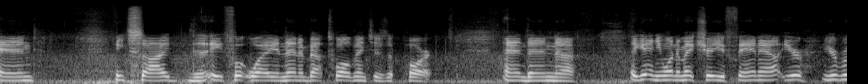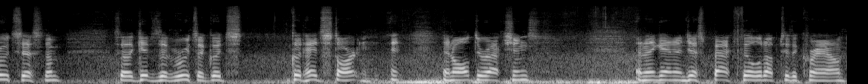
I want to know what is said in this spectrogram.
end each side the eight foot way and then about 12 inches apart. And then uh, again you want to make sure you fan out your your root system so it gives the roots a good good head start in, in, in all directions. And again and just backfill it up to the crown.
